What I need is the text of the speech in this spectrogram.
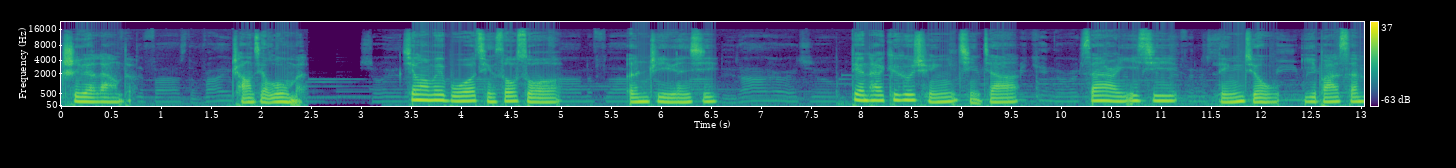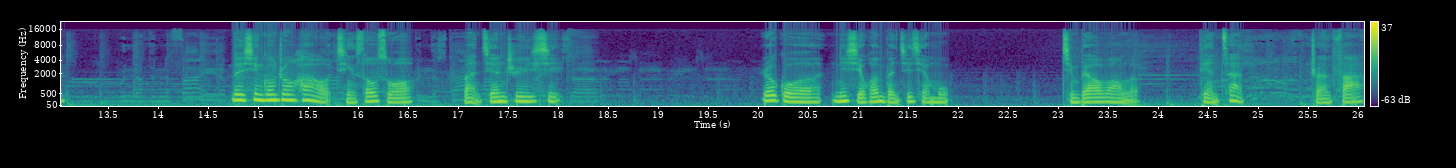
吃月亮的长颈鹿们，新浪微博请搜索 “ng 袁熙”，电台 QQ 群请加三二一七零九一八三，微信公众号请搜索“晚间治愈系”。如果你喜欢本期节目，请不要忘了点赞、转发、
